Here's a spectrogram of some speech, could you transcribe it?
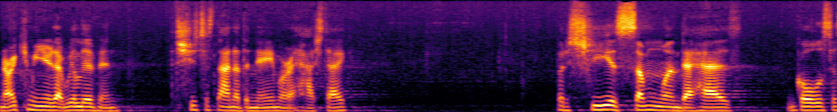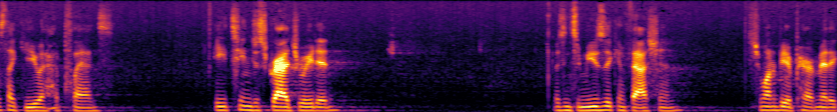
in our community that we live in, she's just not another name or a hashtag, but she is someone that has goals just like you and had plans. 18, just graduated, was into music and fashion. She wanted to be a paramedic.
